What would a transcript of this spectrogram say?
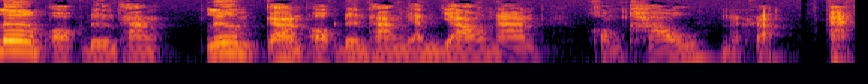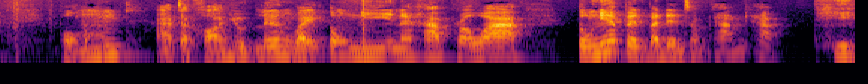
เริ่มออกเดินทาง เริ่มการออกเดินทางอันยาวนานของเขานะครับอะผมอาจจะขอหยุดเรื่องไว้ตรงนี้นะครับ เพราะว่าตรงนี้เป็นประเด็นสำคัญครับ ที่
